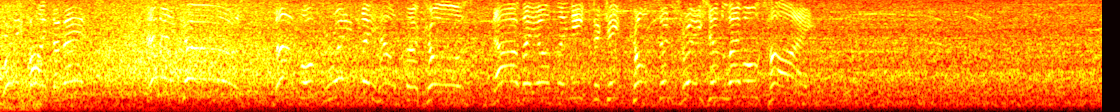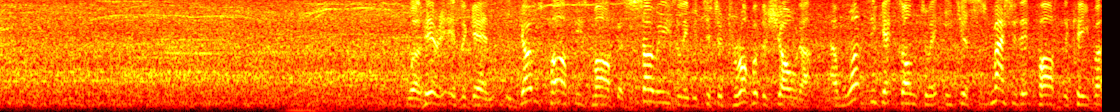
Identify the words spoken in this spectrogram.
Will he find the net? And it goes! That will greatly help the cause. Now they only need to keep concentration levels high. Well, here it is again. He goes past his marker so easily with just a drop of the shoulder. And once he gets onto it, he just smashes it past the keeper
